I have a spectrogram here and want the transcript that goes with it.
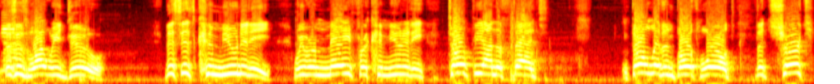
This is what we do. This is community. We were made for community. Don't be on the fence. Don't live in both worlds. The church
